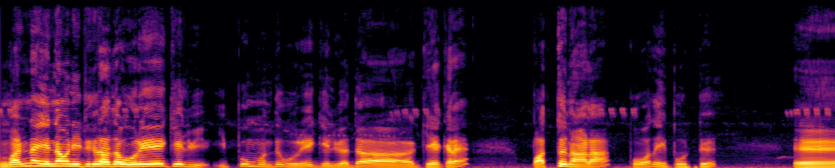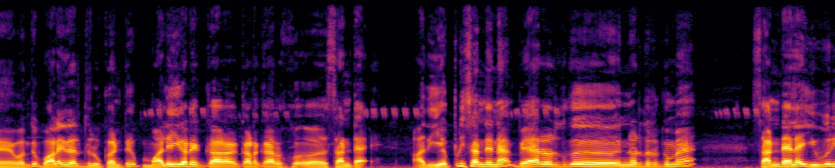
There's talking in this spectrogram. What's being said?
உங்கள் அண்ணன் என்ன பண்ணிட்டு இருக்கிறா அதான் ஒரே கேள்வி. இப்பவும் வந்து ஒரே கேள்வி அதான் கேட்குறேன் பத்து நாளாக போதை போட்டு வந்து வலைதளத்தில் உட்காந்துட்டு மளிகை கடை க கடைக்கார சண்டை. அது எப்படி சண்டைனா வேற ஒருத்தருக்கு இன்னொருத்தருக்குமே சண்டையில் இவர்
